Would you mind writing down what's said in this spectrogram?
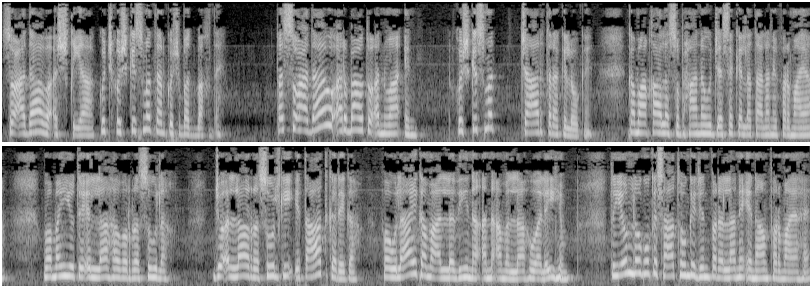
سو ادا و اشقیا کچھ خوش قسمت اور کچھ بد بخت ہے بس سو ادا اربا تو انواع ان خوش قسمت چار طرح کے لوگ ہیں۔ کما قال سبحان جیسے کہ اللہ تعالیٰ نے فرمایا و میت اللہ و رسول جو اللہ اور رسول کی اطاعت کرے گا فلا کما اللہ ان ام اللہ علیہم۔ تو یہ ان لوگوں کے ساتھ ہوں گے جن پر اللہ نے انعام فرمایا ہے۔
